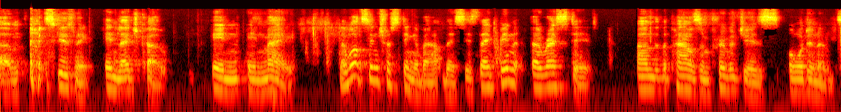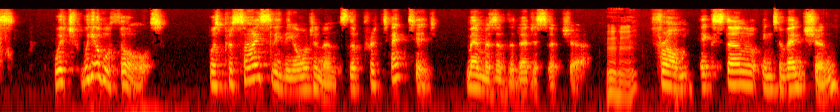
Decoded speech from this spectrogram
um, excuse me, in Legco in in May. Now, what's interesting about this is they've been arrested under the Powers and Privileges Ordinance, which we all thought was precisely the ordinance that protected members of the legislature mm-hmm. from external intervention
